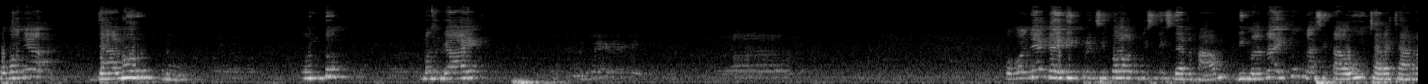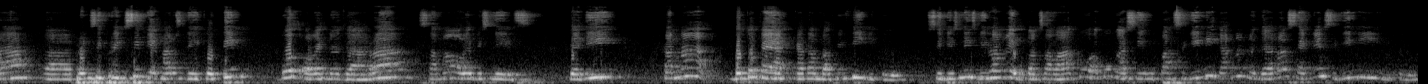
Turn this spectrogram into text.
pokoknya jalur no, untuk menggait pokoknya guiding principle on business dan HAM di mana itu ngasih tahu cara-cara uh, prinsip-prinsip yang harus diikuti both oleh negara sama oleh bisnis. Jadi karena betul kayak kata Mbak Vivi gitu, si bisnis bilang ya bukan salah aku, aku ngasih upah segini karena negara setnya segini gitu.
